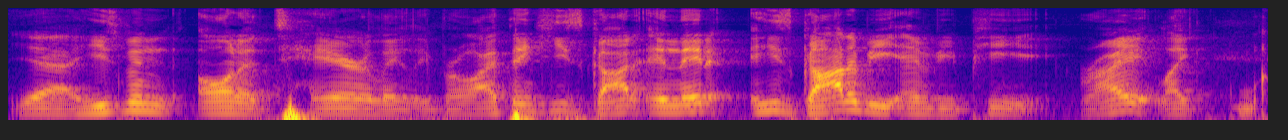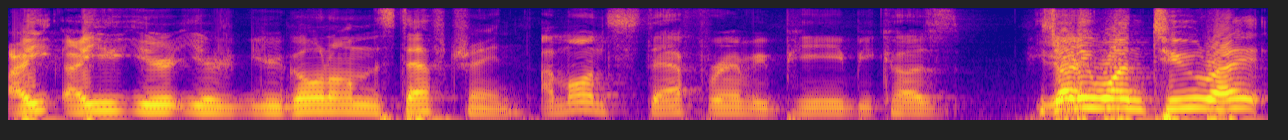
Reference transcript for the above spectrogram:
Yeah, he's been on a tear lately, bro. I think he's got and they he's got to be MVP, right? Like Are you are you you're you're you're going on the Steph train? I'm on Steph for MVP because He's yeah, already won two, right?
